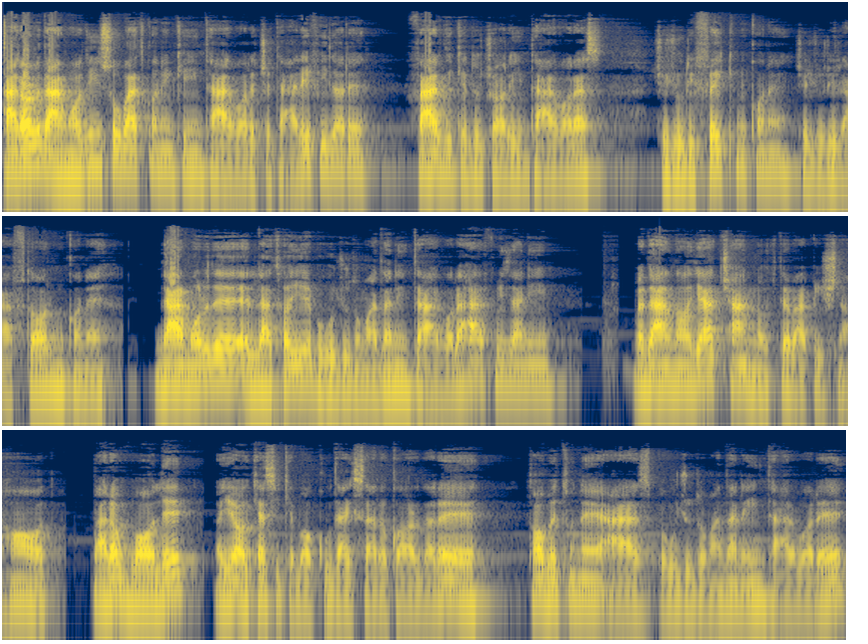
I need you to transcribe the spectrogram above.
قرار در مورد این صحبت کنیم که این ترواره چه تعریفی داره فردی که دچار این ترواره است چجوری فکر می‌کنه چجوری رفتار می‌کنه. در مورد علتهای به وجود اومدن این ترواره حرف می‌زنیم و در نهایت چند نکته و پیشنهاد برای والد و یا کسی که با کودک سر و کار داره تا بتونه از به وجود آمدن این ترواره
